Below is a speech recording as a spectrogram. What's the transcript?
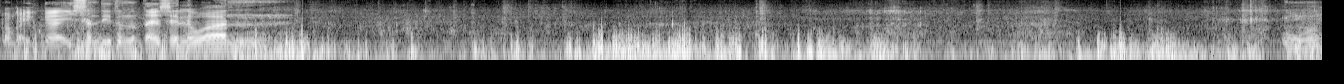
Okay guys, nandito na tayo sa Ilawan. Ayun.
